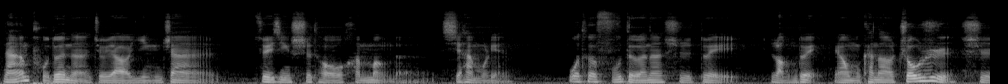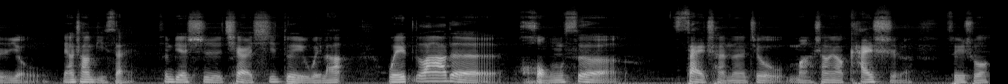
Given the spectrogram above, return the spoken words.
南安普顿呢就要迎战最近势头很猛的西汉姆联。沃特福德呢是对狼队，然后我们看到周日是有两场比赛，分别是切尔西对维拉。维拉的红色赛程呢就马上要开始了，所以说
